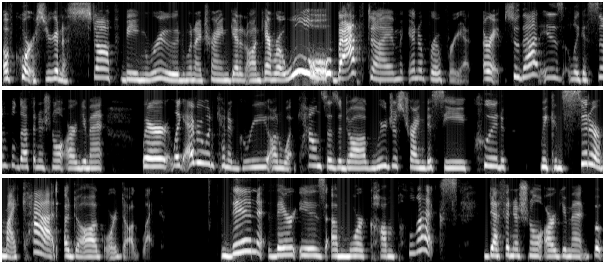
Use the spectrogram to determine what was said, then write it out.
of course, you're going to stop being rude when I try and get it on camera. Whoa, bath time, inappropriate. All right, so that is like a simple definitional argument where like everyone can agree on what counts as a dog. We're just trying to see could we consider my cat a dog or dog like? Then there is a more complex definitional argument. But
